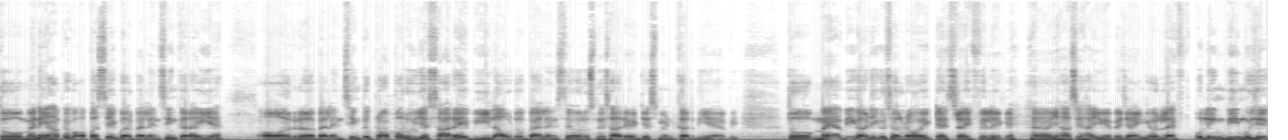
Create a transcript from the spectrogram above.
तो मैंने यहाँ पे वापस से एक बार बैलेंसिंग कराई है और बैलेंसिंग तो प्रॉपर हुई है, सारे व्हील आउट ऑफ़ बैलेंस थे और उसने सारे एडजस्टमेंट कर दिए हैं अभी। तो मैं अभी गाड़ी को चल रहा हूँ एक टेस्ट ड्राइव पे लेके यहाँ से हाईवे पे जाएँगे और लेफ़्ट पुलिंग भी मुझे,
